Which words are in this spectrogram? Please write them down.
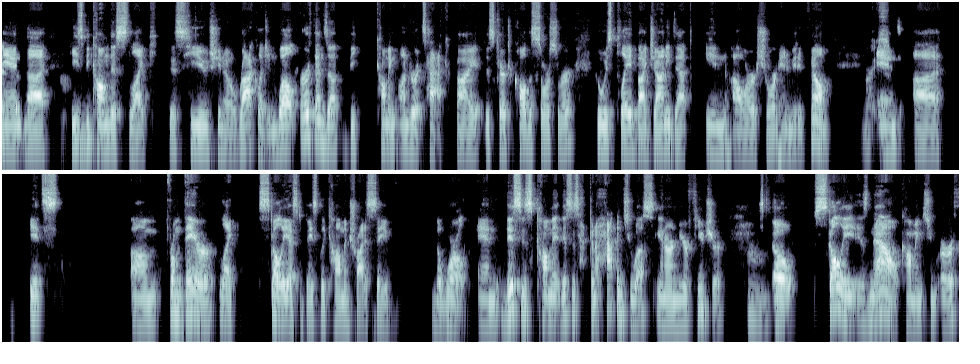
And uh, he's become this like this huge you know rock legend. Well earth ends up becoming under attack by this character called the sorcerer who is played by johnny depp in our short animated film nice. and uh, it's um, from there like skully has to basically come and try to save the world. And this is coming, this is going to happen to us in our near future. Mm-hmm. So Skully is now coming to Earth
